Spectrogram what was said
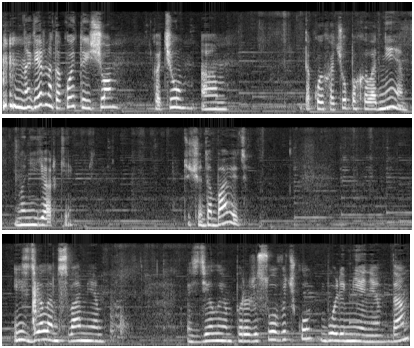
Наверное, какой-то еще хочу, эм, такой хочу похолоднее, но не яркий. Чуть-чуть добавить. И сделаем с вами, сделаем прорисовочку более-менее, да.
